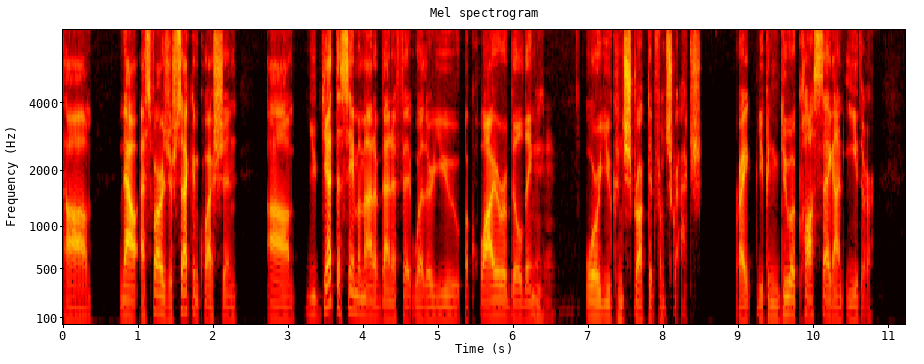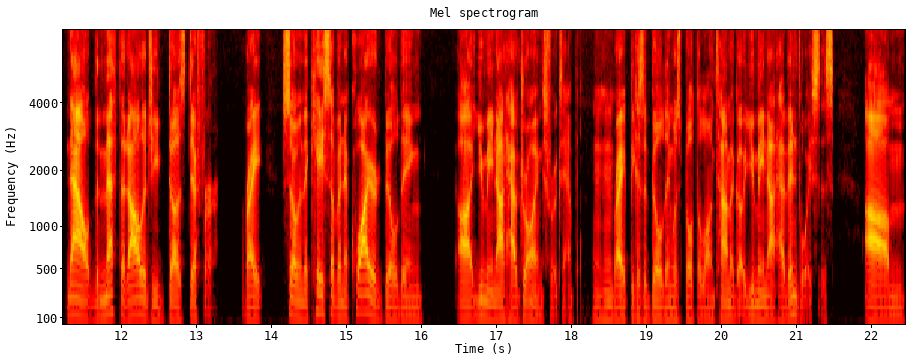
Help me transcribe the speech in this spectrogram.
Um, now, as far as your second question, um, you get the same amount of benefit whether you acquire a building mm-hmm. or you construct it from scratch right? You can do a cost seg on either. Now, the methodology does differ, right? So, in the case of an acquired building, uh, you may not have drawings, for example, Mm-hmm. right? Because the building was built a long time ago. You may not have invoices. Um,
